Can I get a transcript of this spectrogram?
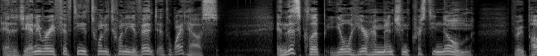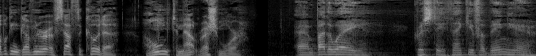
at a January 15, 2020 event at the White House. In this clip, you'll hear him mention Kristi Noem, the Republican governor of South Dakota, home to Mount Rushmore. Um, by the way, Kristi, thank you for being here.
